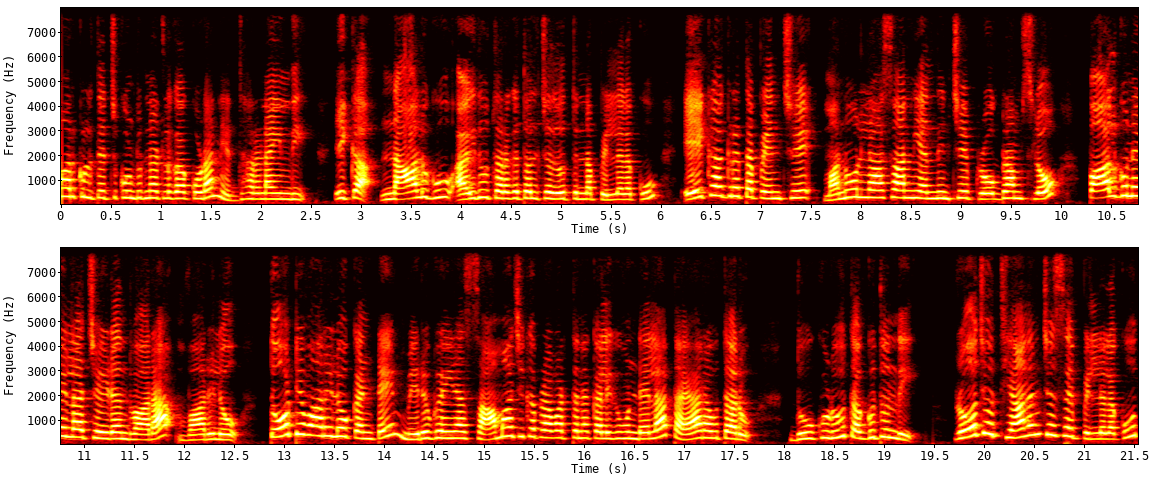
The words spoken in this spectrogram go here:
మార్కులు తెచ్చుకుంటున్నట్లుగా కూడా నిర్ధారణ అయింది. ఇక నాలుగు ఐదు తరగతులు చదువుతున్న పిల్లలకు ఏకాగ్రత పెంచే మనోల్లాసాన్ని అందించే ప్రోగ్రామ్స్లో పాల్గొనేలా చేయడం ద్వారా వారిలో తోటి వారిలో కంటే మెరుగైన సామాజిక ప్రవర్తన కలిగి ఉండేలా తయారవుతారు. దూకుడు తగ్గుతుంది. రోజు ధ్యానం చేసే పిల్లలకు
